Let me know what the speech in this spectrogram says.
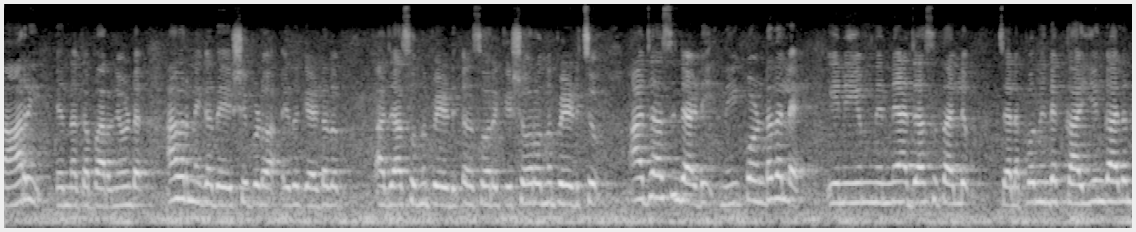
നാറി എന്നൊക്കെ പറഞ്ഞുകൊണ്ട് അവർണിക ദേഷ്യപ്പെടുക ഇത് കേട്ടതും അജാസ് ഒന്ന് പേടി സോറി കിഷോർ ഒന്ന് പേടിച്ചു. അജാസിന്റെ അടി നീ കൊണ്ടതല്ലേ? ഇനിയും നിന്നെ അജാസ് തല്ലും. ചിലപ്പോൾ നിന്റെ കയ്യും കാലും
